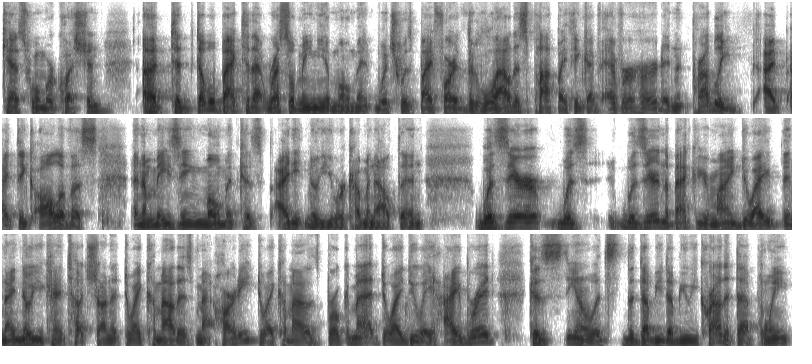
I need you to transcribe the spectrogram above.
cast one more question? Uh, to double back to that WrestleMania moment, which was by far the loudest pop I think I've ever heard, and probably I, I think all of us an amazing moment because I didn't know you were coming out then. Was there was was there in the back of your mind? Do I and I know you kind of touched on it. Do I come out as Matt Hardy? Do I come out as Broken Matt? Do I do a hybrid? Because you know it's the WWE crowd at that point,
